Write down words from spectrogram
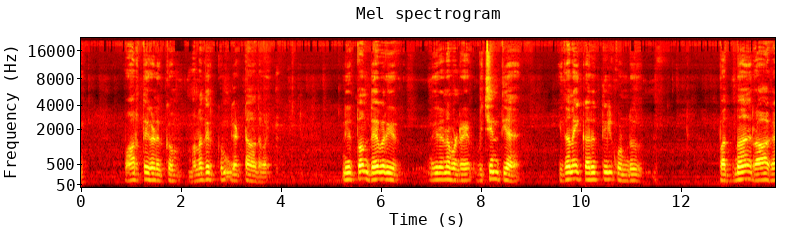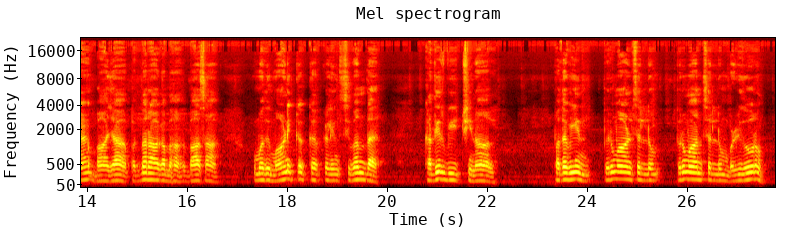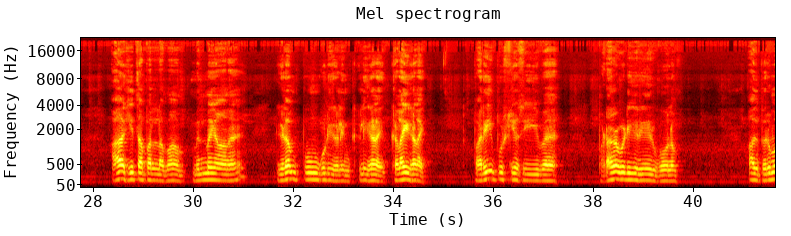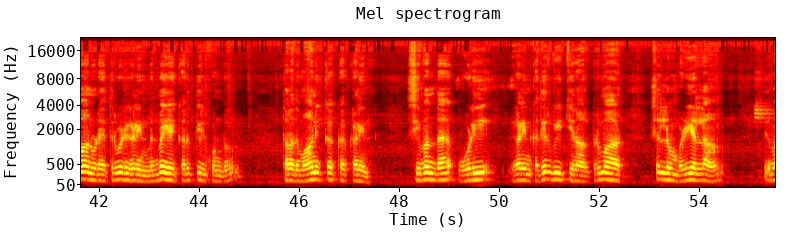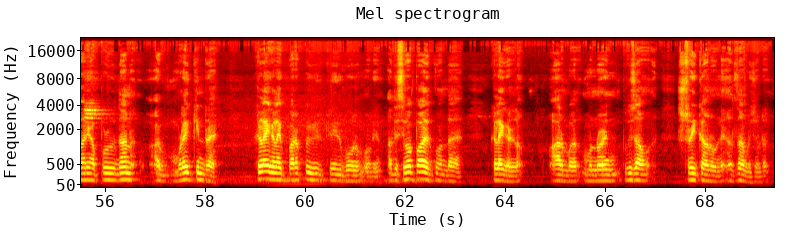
வார்த்தைகளுக்கும் மனதிற்கும் எட்டாதவை நீர் தேவரீர் நீர் என்ன பண்ணுறீர் விசிந்திய இதனை கருத்தில் கொண்டு பத்மராக பாஜா பத்மராக பா பாசா உமது மாணிக்க கற்களின் சிவந்த கதிர்வீச்சினால் பதவியின் பெருமாள் செல்லும் பெருமான் செல்லும் வழிதோறும் ஆகித பல்லவாம் மென்மையான இளம் பூங்குடிகளின் கிளிகளை கிளைகளை பரிபுஷ்ய சீவ படரவிடுகிறீர் போலும் அது பெருமானுடைய திருவடிகளின் மென்மையை கருத்தில் கொண்டு தனது மாணிக்க கற்களின் சிவந்த ஒளிகளின் கதிர்வீச்சினால் பெருமாள் செல்லும் வழியெல்லாம் இது மாதிரி அப்பொழுதுதான் முளைக்கின்ற கிளைகளை பரப்பி இருக்கிறீர் போலும் அப்படின்னு. அது சிவப்பாக இருக்கும் அந்த கிளைகள்லாம். ஆரம்ப முன்னுழை புதுசாக ஸ்ட்ரைக் ஆன உடனே. அதுதான் அப்படி சொல்கிறேன்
